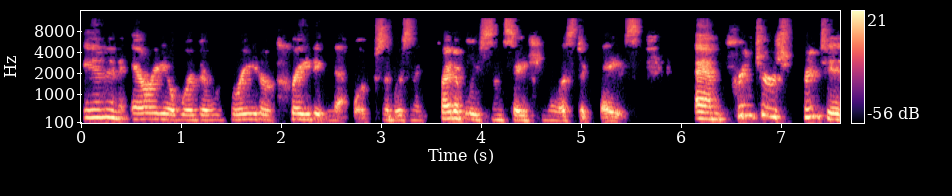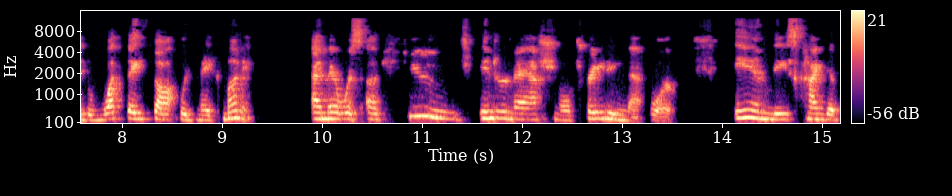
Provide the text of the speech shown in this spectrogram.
in an area where there were greater trading networks. It was an incredibly sensationalistic case and printers printed what they thought would make money. And there was a huge international trading network in these kind of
